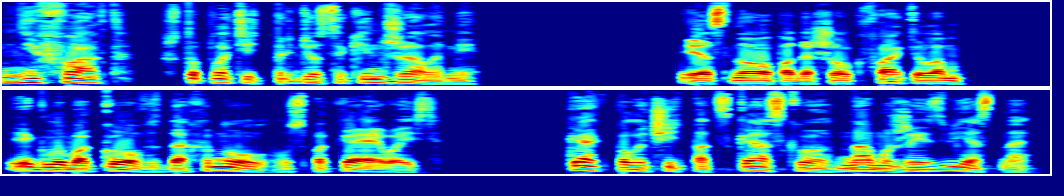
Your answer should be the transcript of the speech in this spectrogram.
«Не факт, что платить придется кинжалами». Я снова подошел к факелам и глубоко вздохнул, успокаиваясь. Как получить подсказку, нам уже известно.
